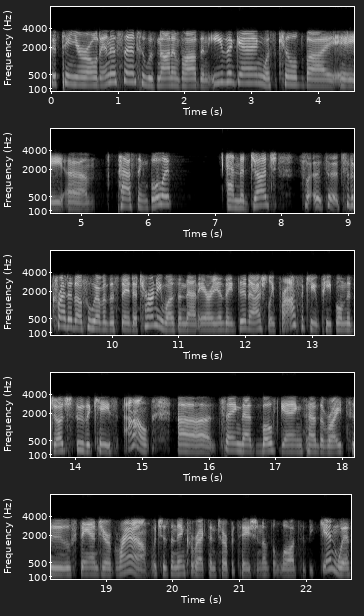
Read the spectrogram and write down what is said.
15 year old innocent who was not involved in either gang was killed by a um, passing bullet. And the judge to, to the credit of whoever the state attorney was in that area, they did actually prosecute people, and the judge threw the case out, uh, saying that both gangs had the right to stand your ground, which is an incorrect interpretation of the law to begin with,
